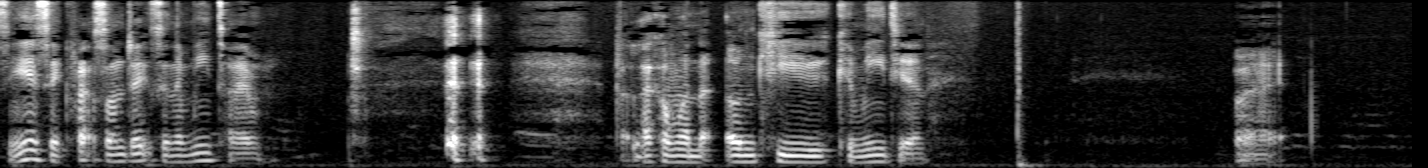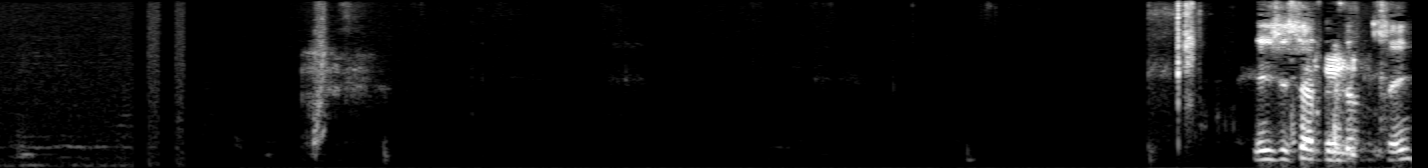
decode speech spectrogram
Say crack some jokes in the meantime. like I'm an on cue comedian. Right. Easier said than done, see?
